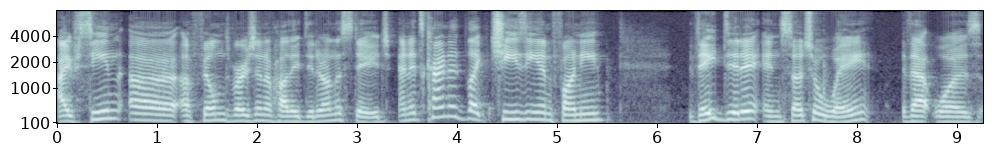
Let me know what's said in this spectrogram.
I've seen a, a filmed version of how they did it on the stage, and it's kind of like cheesy and funny. They did it in such a way that was,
